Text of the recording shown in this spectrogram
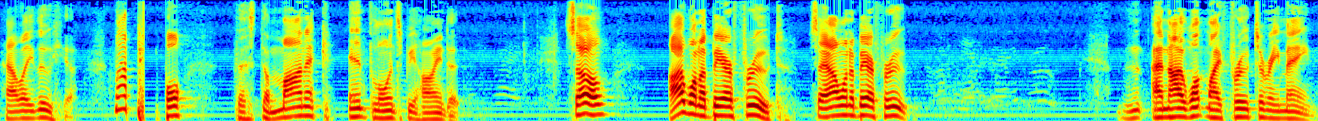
Hallelujah. Not people, the demonic influence behind it. So, I want to bear fruit. Say, I want to bear fruit and I want my fruit to remain.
